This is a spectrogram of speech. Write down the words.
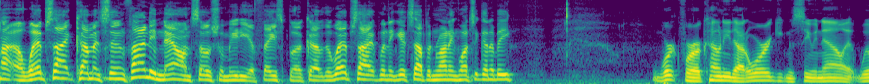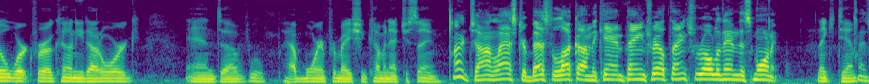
Uh, a website coming soon. Find him now on social media, Facebook. Uh, the website, when it gets up and running, what's it going to be? Workforoconee.org. You can see me now at willworkforoconee.org, and uh, we'll have more information coming at you soon. All right, John Laster, best of luck on the campaign trail. Thanks for rolling in this morning. Thank you, Tim.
